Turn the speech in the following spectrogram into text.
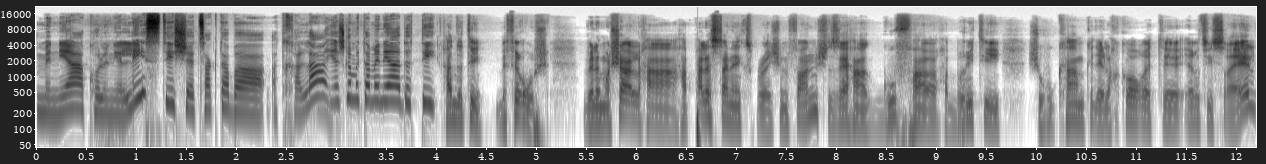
למניע הקולוניאליסטי שהצגת בהתחלה, יש גם את המניע הדתי. הדתי, בפירוש. ולמשל, ה-Palestine Exploration Fund, שזה הגוף הבריטי שהוקם כדי לחקור את אה, ארץ ישראל,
